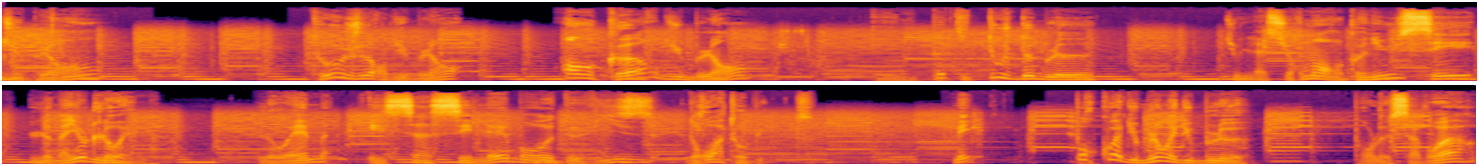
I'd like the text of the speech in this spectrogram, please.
Du blanc, toujours du blanc, encore du blanc et une petite touche de bleu. Tu l'as sûrement reconnu, c'est le maillot de l'OM. L'OM et sa célèbre devise droite au but. Mais pourquoi du blanc et du bleu? Pour le savoir,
